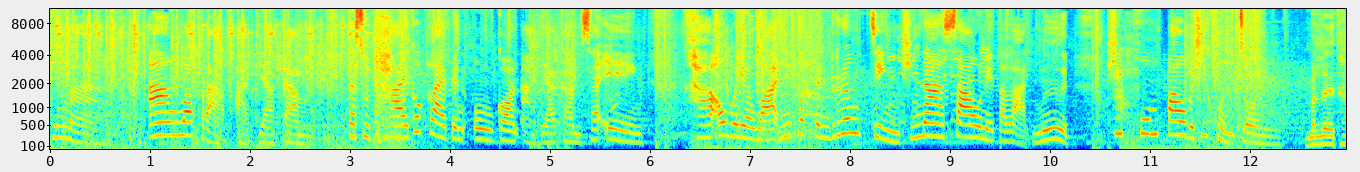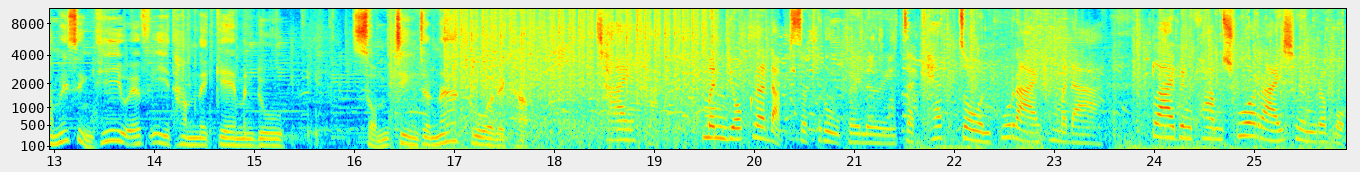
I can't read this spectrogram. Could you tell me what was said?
ขึ้นมา อ้างว่าปราบอาชญากรรม แต่สุดท้ายก็กลายเป็นองค์กรอาชญากรรมซะเอง ค้าอวัยวะนี่ก็เป็นเรื่องจริงที่น่าเศร้าในตลาดมืด ที่พุ่งเป้าไปที่คนจน มันเลยทำให้สิ่งที่ UFE ทำในเกมมันดู สมจริงจนน่ากลัวเลยครับ ใช่ค่ะ มันยกระดับศัตรูไปเลยจากแค่โจรผู้ร้ายธรรมดา กลายเป็นความชั่วร้ายเชิงระบบ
